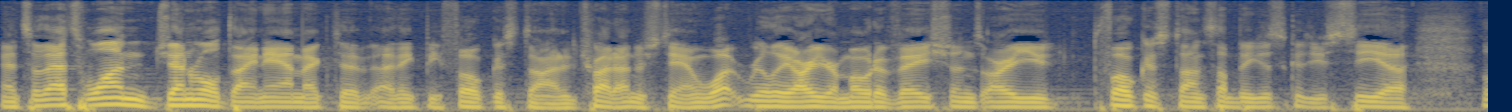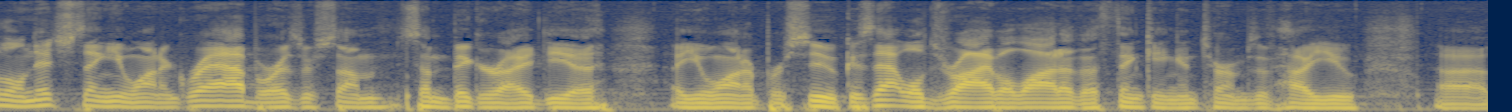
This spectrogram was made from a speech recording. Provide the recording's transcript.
And so that's one general dynamic to, I think, be focused on and try to understand what really are your motivations. Are you focused on something just because you see a, a, little niche thing you want to grab, or is there some, some bigger idea uh, you want to pursue? Because that will drive a lot of the thinking in terms of how you uh,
